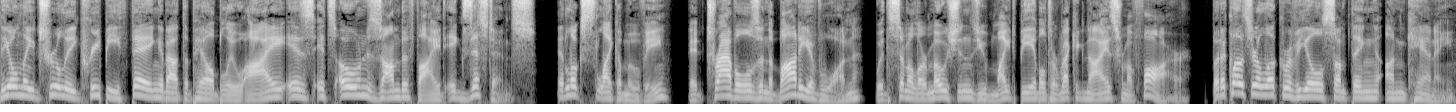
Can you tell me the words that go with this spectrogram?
The only truly creepy thing about the pale blue eye is its own zombified existence. It looks like a movie. It travels in the body of one, with similar motions you might be able to recognize from afar. But a closer look reveals something uncanny,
